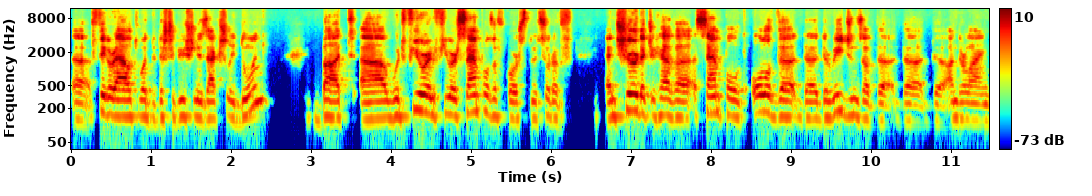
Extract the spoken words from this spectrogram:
uh, figure out what the distribution is actually doing. But uh, with fewer and fewer samples, of course, to sort of ensure that you have uh, sampled all of the, the, the regions of the, the, the underlying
